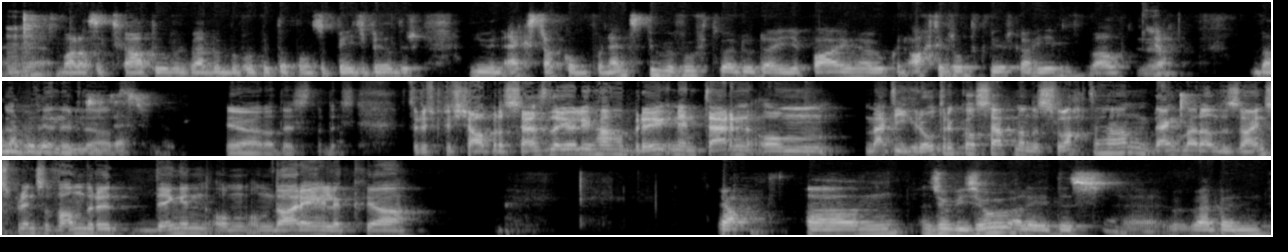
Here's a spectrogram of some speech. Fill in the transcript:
Mhm. Eh, maar als het gaat over, we hebben bijvoorbeeld op onze pagebuilder nu een extra component toegevoegd, waardoor dat je je pagina ook een achtergrondkleur kan geven. Wel, ja, dan hebben we er een test nodig. Ja, dat is, dat is. Is er een speciaal proces dat jullie gaan gebruiken intern om met die grotere concepten aan de slag te gaan? Denk maar aan design sprints of andere dingen, om, om daar eigenlijk, ja... Ja, um, sowieso. Allee, dus, uh, we hebben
